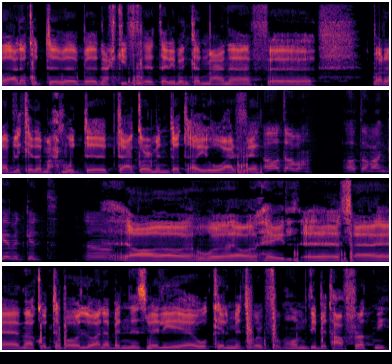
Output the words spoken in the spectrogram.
أنا كنت بنحكي في تقريبا كان معانا في مرة قبل كده محمود بتاع Garment dot io عارفاه؟ آه طبعا. آه طبعا. جامد جدا آه. آه آه هايل. آه فأنا كنت بقول له أنا بالنسبة لي وكلمة work from home دي بتعفرتني.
